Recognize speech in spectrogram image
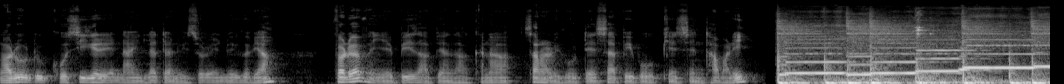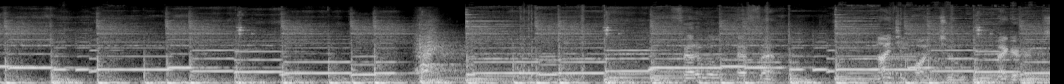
ငါတို့အတူကိုစီးခဲ့တဲ့နိုင်လက်တံတွေဆိုတဲ့ຫນွေကြဗျာ Federal Fan ရဲ့ပေးစာပြန်စာခဏစတာတွေကိုတင်ဆက်ပေးဖို့ပြင်ဆင်ထားပါတယ် FM 90.2 megahertz.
